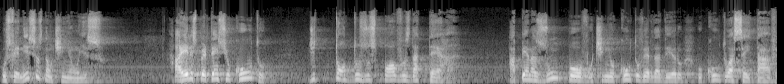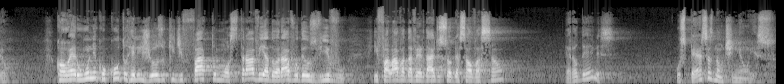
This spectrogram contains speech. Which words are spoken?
Os fenícios não tinham isso. A eles pertence o culto de todos os povos da terra. Apenas um povo tinha o culto verdadeiro, o culto aceitável. Qual era o único culto religioso que de fato mostrava e adorava o Deus vivo e falava da verdade sobre a salvação? Era o deles. Os persas não tinham isso.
